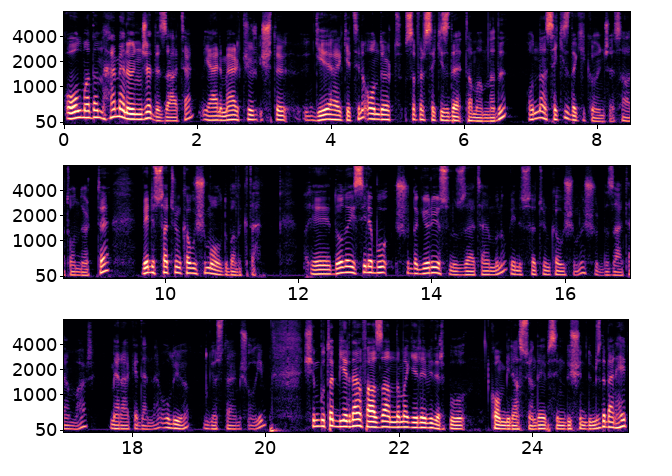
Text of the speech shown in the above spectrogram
olmadan hemen önce de zaten yani Merkür işte geri hareketini 14.08'de tamamladı. Ondan 8 dakika önce saat 14'te Venüs Satürn kavuşumu oldu balıkta. E, dolayısıyla bu şurada görüyorsunuz zaten bunu. Venüs Satürn kavuşumunu şurada zaten var merak edenler oluyor. Bunu göstermiş olayım. Şimdi bu tabi birden fazla anlama gelebilir bu kombinasyonda hepsini düşündüğümüzde. Ben hep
